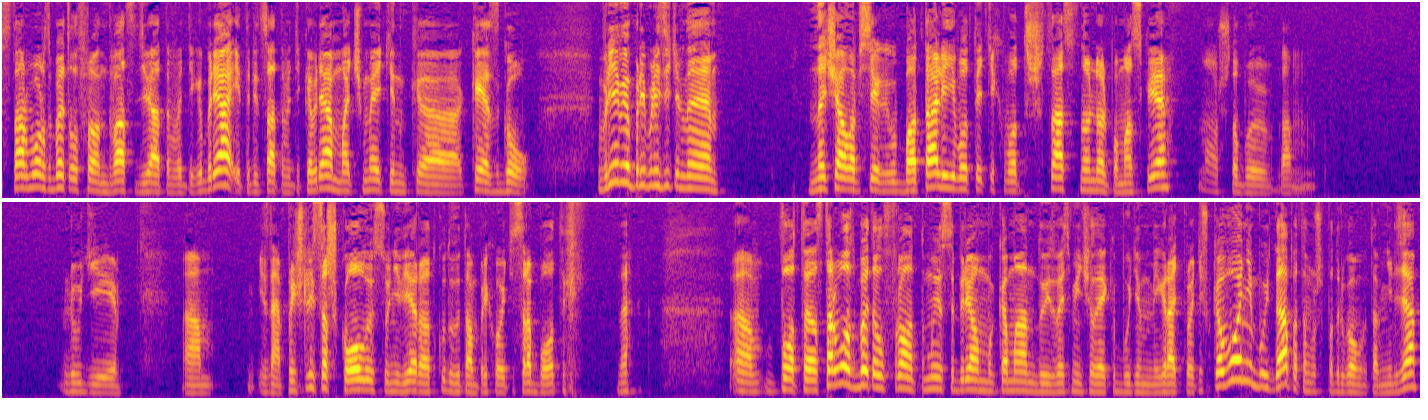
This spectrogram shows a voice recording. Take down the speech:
Star Wars Battlefront 29 декабря и 30 декабря матчмейкинг uh, CSGO. Время приблизительное начало всех баталий вот этих вот 16.00 по Москве, ну, чтобы там люди, um, не знаю, пришли со школы, с универа, откуда вы там приходите, с работы, да? А, вот, э, Star Wars Battlefront мы соберем команду из 8 человек и будем играть против кого-нибудь, да, потому что по-другому там нельзя.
